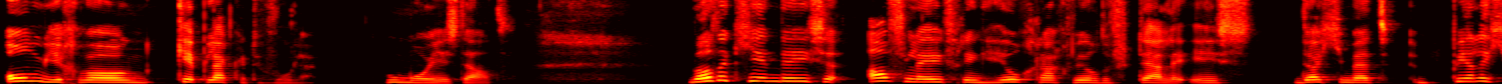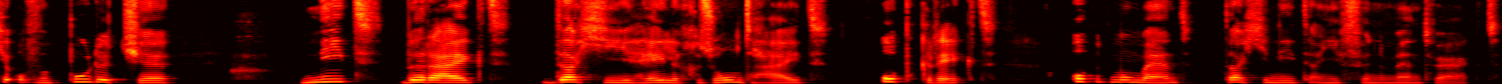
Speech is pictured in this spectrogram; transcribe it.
om je gewoon kip lekker te voelen. Hoe mooi is dat? Wat ik je in deze aflevering heel graag wilde vertellen is dat je met een pilletje of een poedertje niet bereikt dat je je hele gezondheid opkrikt op het moment dat je niet aan je fundament werkt.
